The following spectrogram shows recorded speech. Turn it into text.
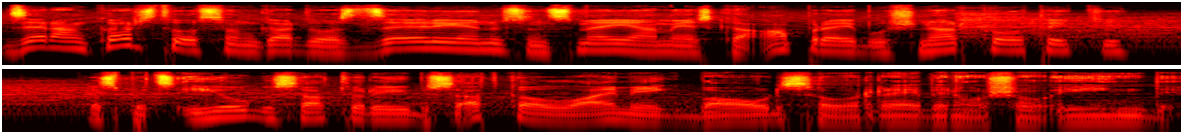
Dzerām karstos un gardos dzērienus un smējāmies kā apreibuši narkotiķi, kas pēc ilgas atturības atkal laimīgi bauda savu rēbinošo indi.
